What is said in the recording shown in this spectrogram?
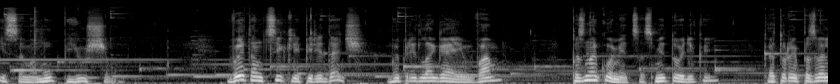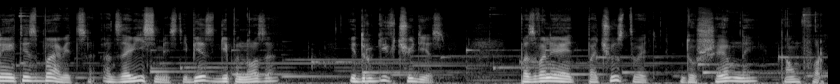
и самому пьющему. В этом цикле передач мы предлагаем вам познакомиться с методикой, которая позволяет избавиться от зависимости без гипноза, и других чудес, позволяет почувствовать душевный комфорт.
